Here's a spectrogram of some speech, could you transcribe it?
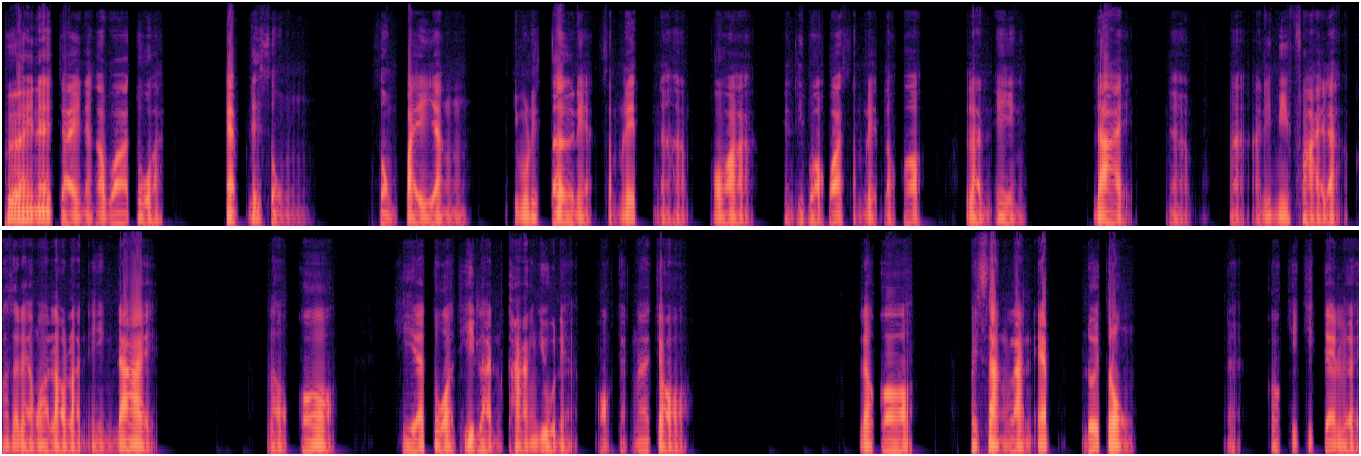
เพื่อให้แน่ใจนะครับว่าตัวแอปได้ส่งส่งไปยัง Emulator เนี่ยสำเร็จนะครับ เพราะว่าอย่างที่บอกว่าสำเร็จเราก็รันเองได้นะครับ อ่าอันนี้มีไฟล์แล้ว ก็แสดงว่าเรารันเองได้ เราก็เคลียร์ตัวที่รันค้างอยู่เนี่ยออกจากหน้าจอ แล้วก็ไปสั่งรันแอปโดยตรงนะก็คลิกๆได้เลย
